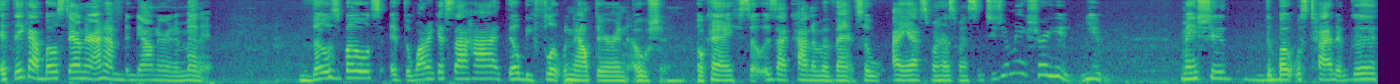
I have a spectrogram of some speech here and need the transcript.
if they got boats down there, I haven't been down there in a minute those boats, if the water gets that high, they'll be floating out there in the ocean. Okay, so it's that kind of event. So I asked my husband, I said, "Did you make sure you you make sure the boat was tied up good?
